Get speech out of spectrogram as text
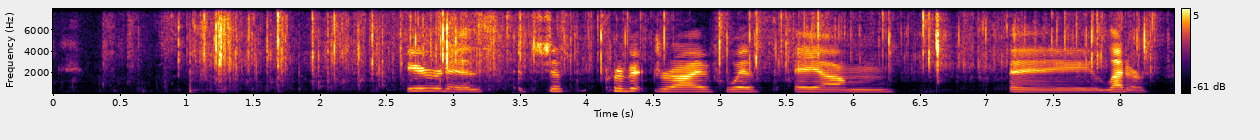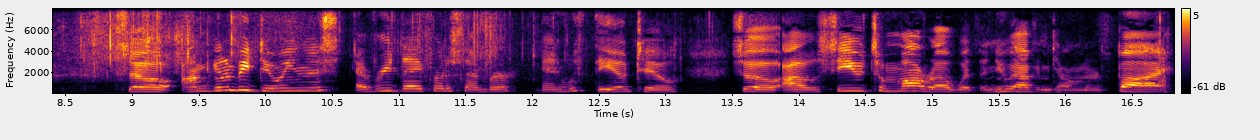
Here it is. It's just Privet Drive with a um a letter. So I'm gonna be doing this every day for December and with Theo too. So I will see you tomorrow with a new advent calendar. Bye.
